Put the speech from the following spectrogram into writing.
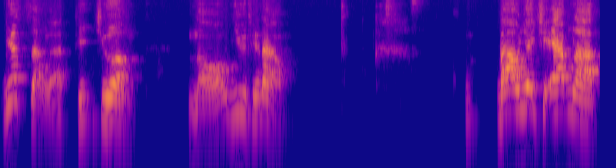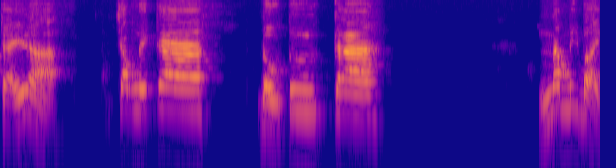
biết rằng là thị trường nó như thế nào. Bao nhiêu chị em là cái là trong cái ca đầu tư ca 57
